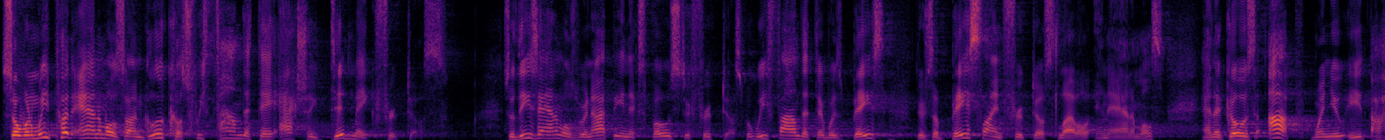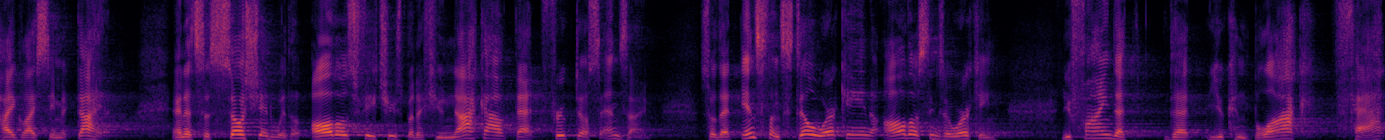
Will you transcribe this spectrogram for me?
So when we put animals on glucose, we found that they actually did make fructose. So these animals were not being exposed to fructose, but we found that there was base, there's a baseline fructose level in animals, and it goes up when you eat a high glycemic diet. And it's associated with all those features, but if you knock out that fructose enzyme, so that insulin's still working, all those things are working, you find that, that you can block fat,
